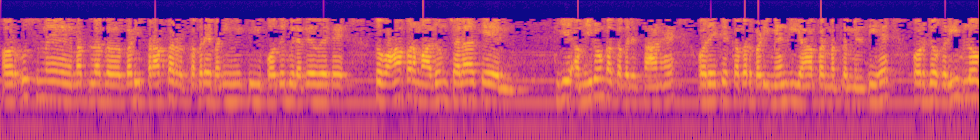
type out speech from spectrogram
اور اس میں مطلب بڑی پراپر قبریں بنی ہوئی تھی پودے بھی لگے ہوئے تھے۔ تو وہاں پر معلوم چلا کہ یہ امیروں کا قبرستان ہے اور ایک ایک قبر بڑی مہنگی یہاں پر مطلب ملتی ہے اور جو غریب لوگ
